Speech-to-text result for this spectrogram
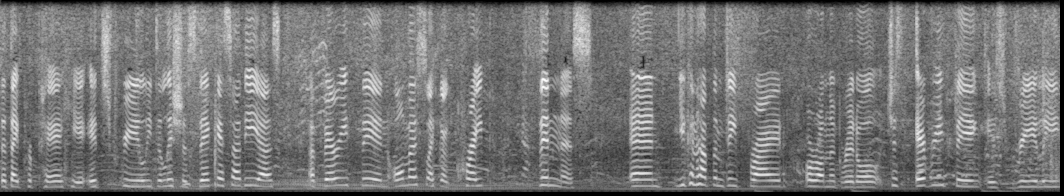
that they prepare here, it's really delicious. Their quesadillas are very thin, almost like a crepe thinness, and you can have them deep fried or on the griddle. Just everything is really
